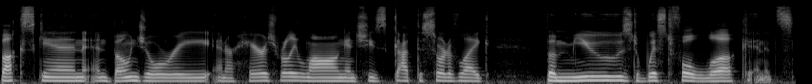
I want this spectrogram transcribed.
buckskin and bone jewelry, and her hair is really long, and she's got this sort of like bemused, wistful look. And it's,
